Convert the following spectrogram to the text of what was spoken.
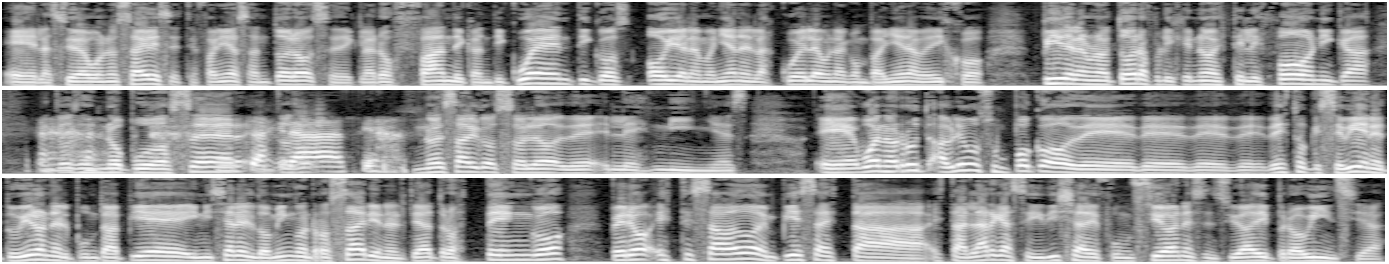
eh, la ciudad de Buenos Aires, Estefanía Santoro, se declaró fan de Canticuénticos. Hoy a la mañana en la escuela una compañera me dijo, pídele un autógrafo. Le dije, no, es telefónica, entonces no pudo ser. Muchas Entonces, gracias. No es algo solo de les niñas. Eh, bueno, Ruth, hablemos un poco de, de- de- esto que se viene. Tuvieron el puntapié inicial el domingo en Rosario, en el Teatro Astengo, pero este sábado empieza esta, esta larga seguidilla de funciones en ciudad y provincia.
